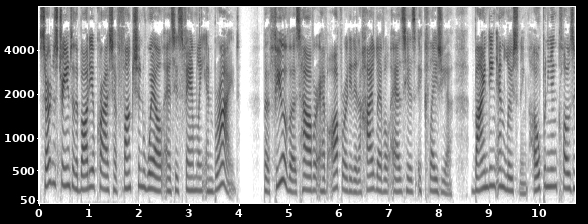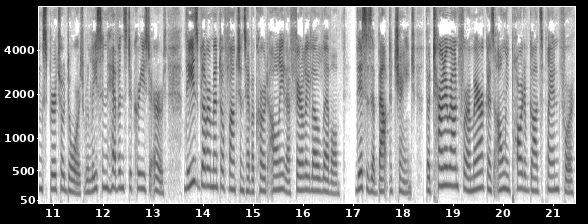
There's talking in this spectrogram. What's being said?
Certain streams of the body of Christ have functioned well as his family and bride. But few of us, however, have operated at a high level as his ecclesia, binding and loosening, opening and closing spiritual doors, releasing heaven's decrees to earth. These governmental functions have occurred only at a fairly low level. This is about to change. The turnaround for America is only part of God's plan for,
